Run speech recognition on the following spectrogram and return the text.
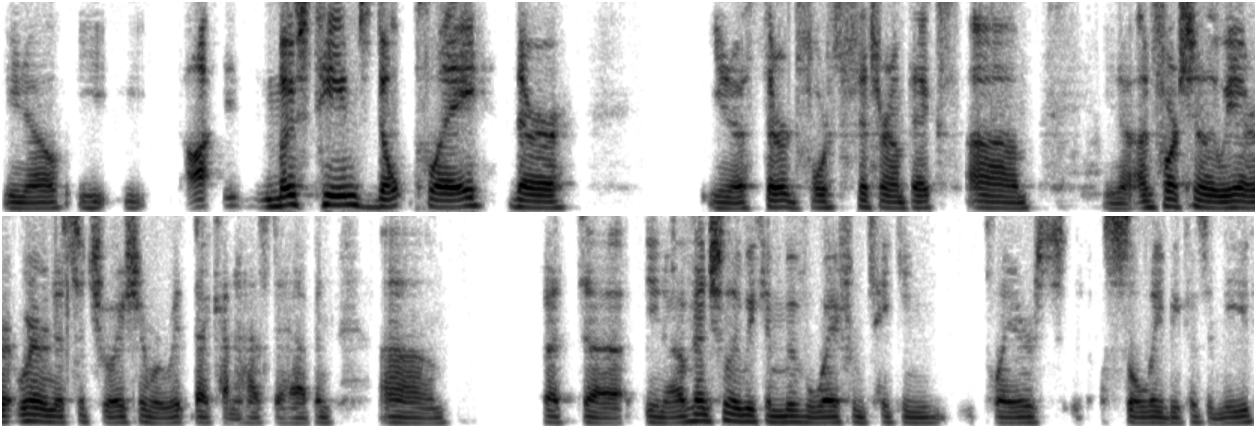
You know, uh, most teams don't play their, you know, third, fourth, fifth round picks. Um, you know, unfortunately, we are we're in a situation where we, that kind of has to happen. Um, but uh, you know, eventually we can move away from taking players solely because of need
